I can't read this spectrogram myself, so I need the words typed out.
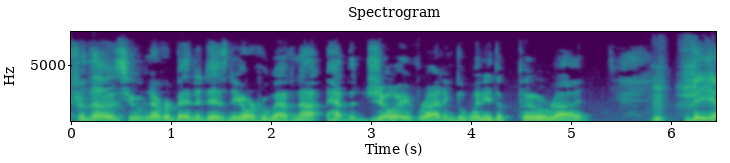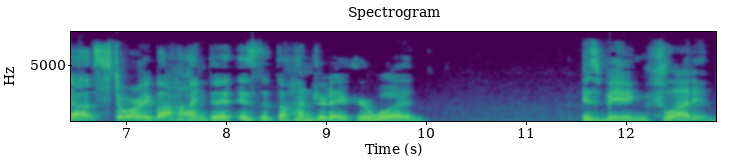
for those who have never been to Disney or who have not had the joy of riding the Winnie the Pooh ride, the uh, story behind it is that the Hundred Acre Wood is being flooded.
